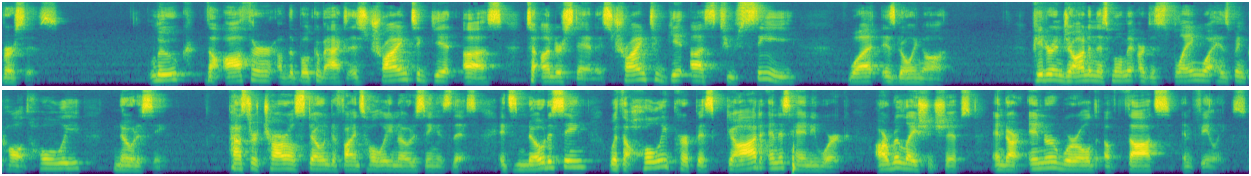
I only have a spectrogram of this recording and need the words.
verses. Luke, the author of the book of Acts, is trying to get us to understand, is trying to get us to see what is going on. Peter and John in this moment are displaying what has been called holy noticing. Pastor Charles Stone defines holy noticing as this it's noticing with a holy purpose God and his handiwork, our relationships, and our inner world of thoughts and feelings.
